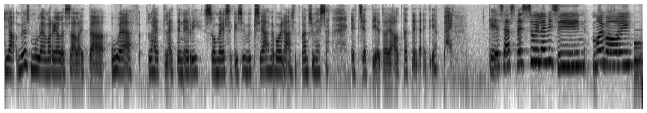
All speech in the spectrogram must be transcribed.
Ja myös mulle ja Marialle saa laittaa UEF-lähettiläiden eri someissa kysymyksiä. Me voidaan sitten kans yhdessä etsiä tietoa ja auttaa teitä eteenpäin. Kesäspessuilemisiin! Moi moi!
